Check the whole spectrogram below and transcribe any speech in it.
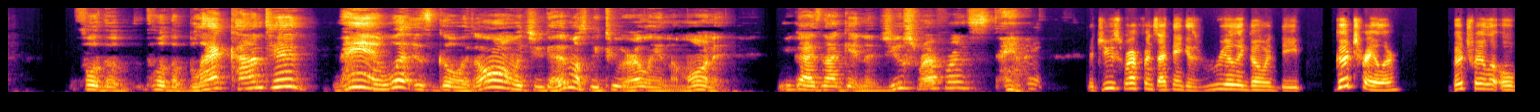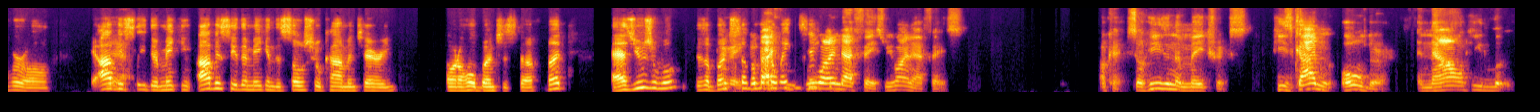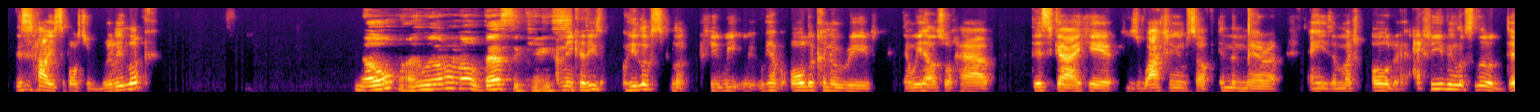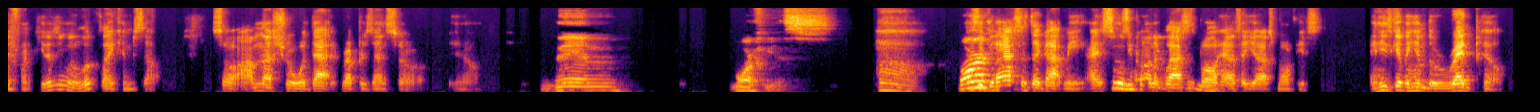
for the for the black content? Man, what is going on with you guys? It must be too early in the morning. You guys not getting a juice reference? Damn it. The juice reference, I think, is really going deep. Good trailer, good trailer overall. Obviously, they're making obviously they're making the social commentary on a whole bunch of stuff, but as usual, there's a bunch Wait, of stuff go back. wait and. Rewind that face. Rewind that face. Okay, so he's in the Matrix. He's gotten older, and now he look. This is how he's supposed to really look. No, I don't know if that's the case. I mean, because he's he looks. Look, he, we we have older Keanu Reeves, and we also have this guy here. He's watching himself in the mirror, and he's a much older. Actually, even looks a little different. He doesn't even look like himself. So I'm not sure what that represents, or you know. then Morpheus. Or the glasses that got me. As soon as he put on the glasses, bald head, I said, "Yeah, that's Morpheus," and he's giving him the red pill.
